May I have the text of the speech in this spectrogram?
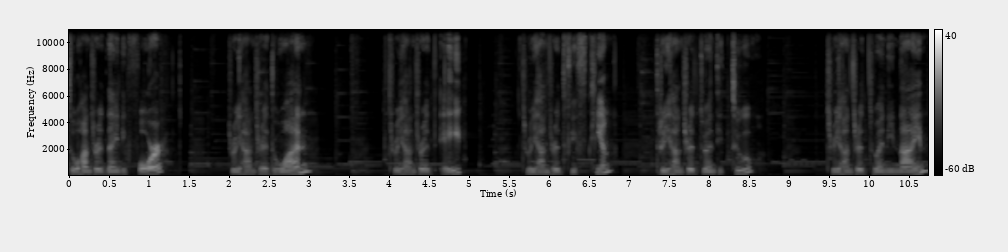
294, 301, 308, 315, 322, 329,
